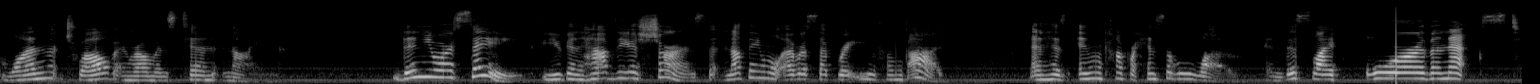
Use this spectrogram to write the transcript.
1 12 and Romans 10 9. Then you are saved. You can have the assurance that nothing will ever separate you from God and His incomprehensible love in this life or the next.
